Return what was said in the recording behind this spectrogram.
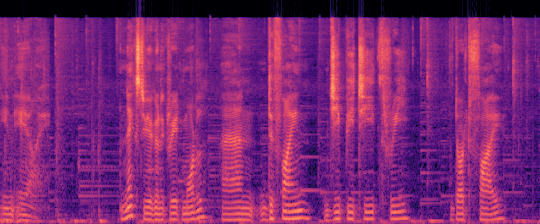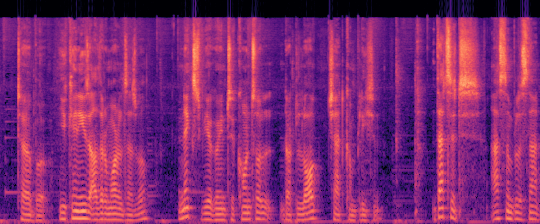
in AI next we are going to create model and define GPT 3.5 turbo. You can use other models as well Next, we are going to console.log chat completion. That's it, as simple as that.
